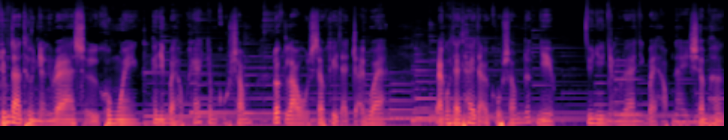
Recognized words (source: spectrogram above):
chúng ta thường nhận ra sự khôn ngoan hay những bài học khác trong cuộc sống rất lâu sau khi đã trải qua bạn có thể thay đổi cuộc sống rất nhiều nếu như nhận ra những bài học này sớm hơn.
